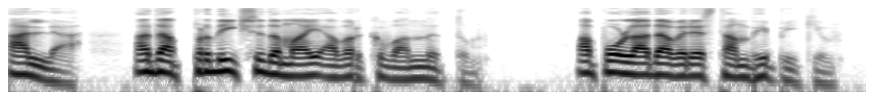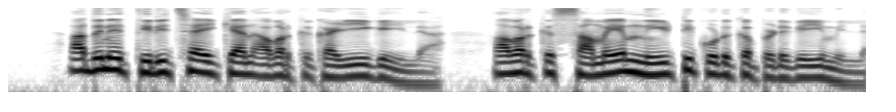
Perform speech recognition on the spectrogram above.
അല്ല അത് അപ്രതീക്ഷിതമായി അവർക്ക് വന്നെത്തും. അപ്പോൾ അതവരെ സ്തംഭിപ്പിക്കും. അതിനെ തിരിച്ചയക്കാൻ അവർക്ക് കഴിയുകയില്ല. അവർക്ക് സമയം നീട്ടിക്കൊടുക്കപ്പെടുകയുമില്ല.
